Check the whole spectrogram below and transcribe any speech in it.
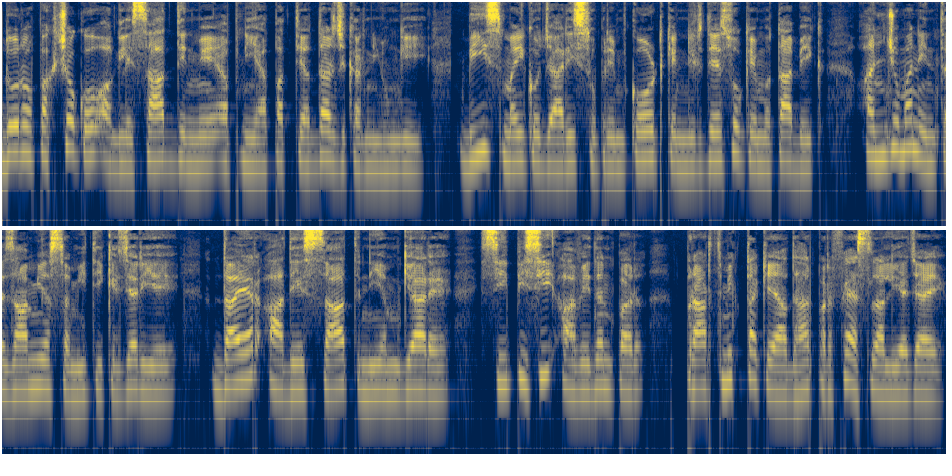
दोनों पक्षों को अगले सात दिन में अपनी आपत्तियाँ दर्ज करनी होंगी। 20 मई को जारी सुप्रीम कोर्ट के निर्देशों के मुताबिक अंजुमन इंतजामिया समिति के ज़रिए दायर आदेश सात, नियम ग्यारह, सीपीसी आवेदन पर प्राथमिकता के आधार पर फैसला लिया जाए।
